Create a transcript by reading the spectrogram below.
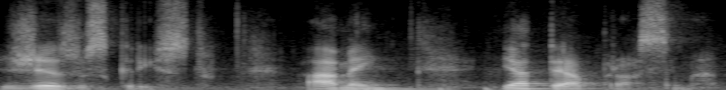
Jesus Cristo. Amém. E até a próxima.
